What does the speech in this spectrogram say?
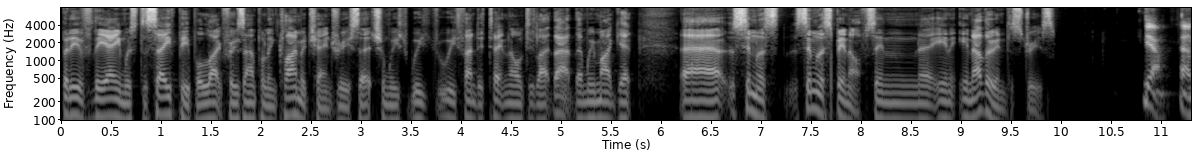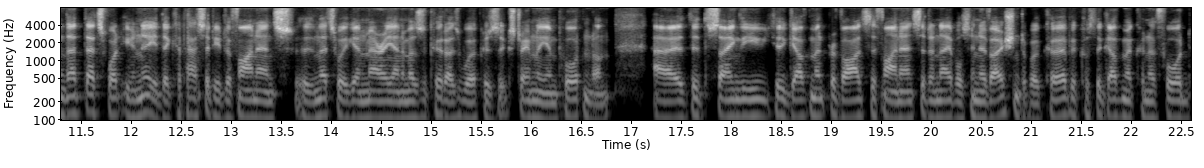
But if the aim was to save people, like for example in climate change research, and we we we funded technology like that, then we might get uh, similar similar spin offs in, uh, in in other industries. Yeah, and that, that's what you need the capacity to finance. And that's where, again, Mariana Mazzucato's work is extremely important on uh, saying the, the government provides the finance that enables innovation to occur because the government can afford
